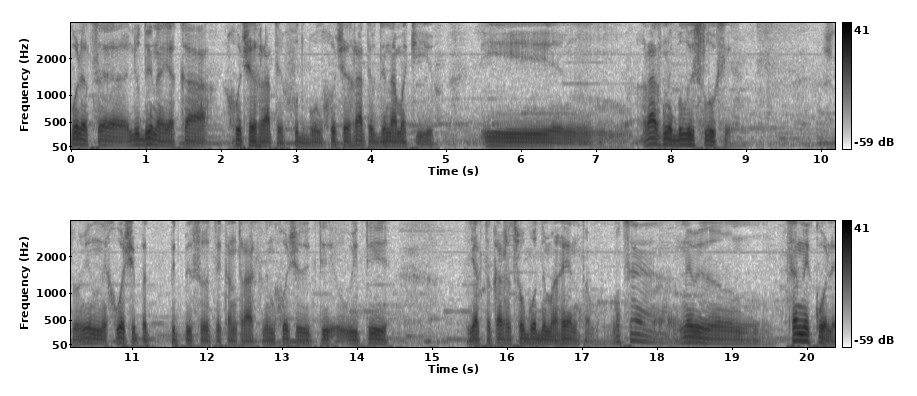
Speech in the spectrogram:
Коля це людина, яка хоче грати в футбол, хоче грати в Динамо Київ. І раз не були слухи, що він не хоче підписувати контракт, він хоче йти, уйти, як то кажуть, свободним агентом. Ну це не, це не Коля.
